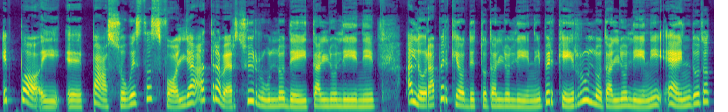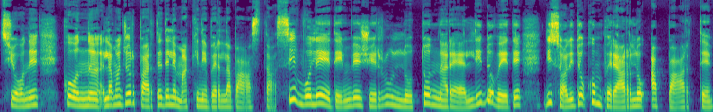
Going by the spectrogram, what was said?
e poi eh, passo questa sfoglia attraverso il rullo dei tagliolini. Allora, perché ho detto tagliolini? Perché il rullo tagliolini è in dotazione con la maggior parte delle macchine per la pasta. Se volete invece il rullo tonnarelli, dovete di solito comprarlo a parte.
